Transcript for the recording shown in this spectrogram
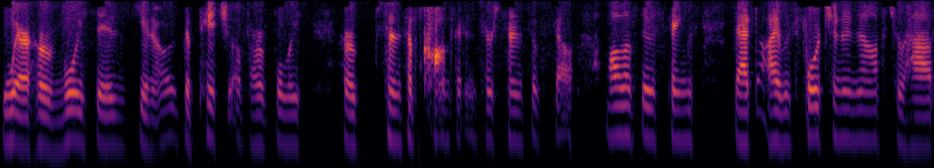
where her voice is, you know, the pitch of her voice, her sense of confidence, her sense of self, all of those things that I was fortunate enough to have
